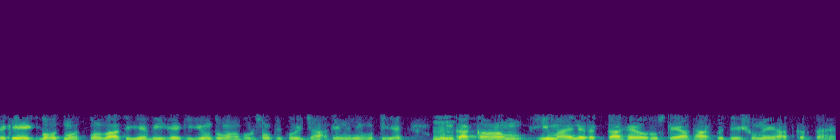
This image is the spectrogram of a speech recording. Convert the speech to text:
देखिए एक बहुत महत्वपूर्ण बात यह भी है कि यूँ तो महापुरुषों की कोई जाति नहीं होती है। हम्म। उनका काम ही मायने रखता है और उसके आधार पर देश उन्हें याद करता है।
